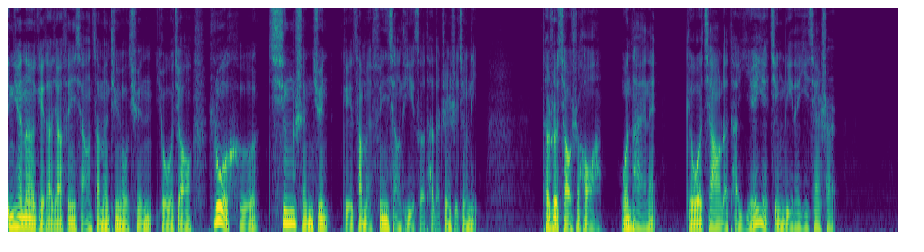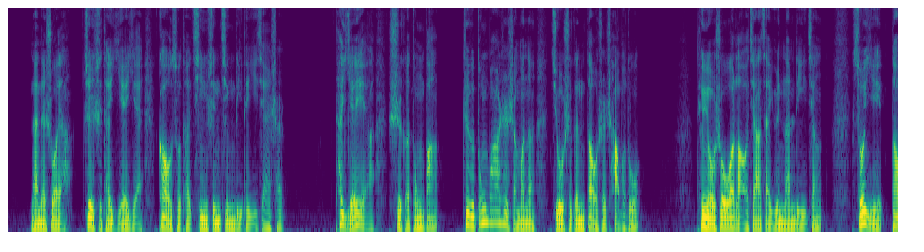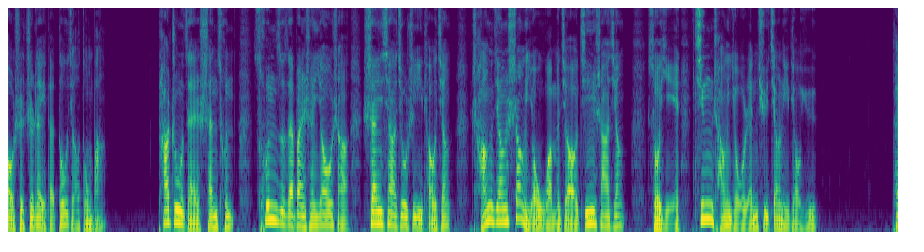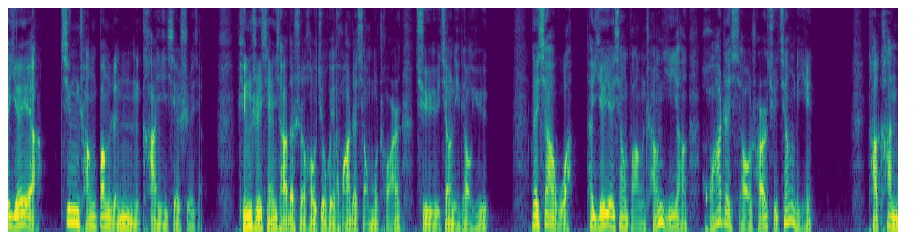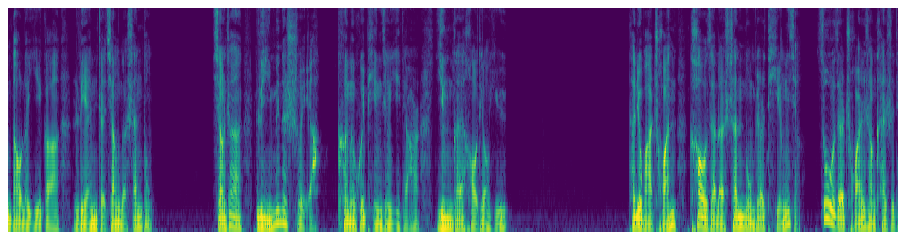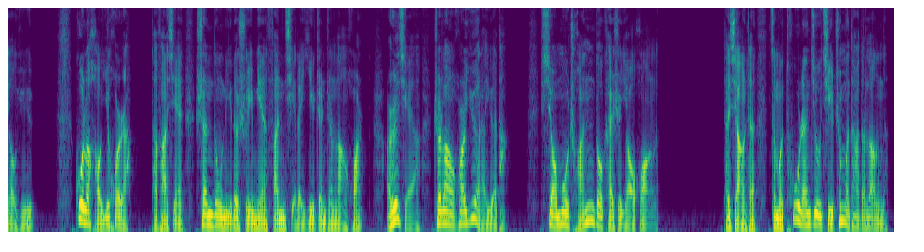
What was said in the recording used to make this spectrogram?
今天呢，给大家分享咱们听友群有个叫洛河清神君给咱们分享的一则他的真实经历。他说，小时候啊，我奶奶给我讲了他爷爷经历的一件事儿。奶奶说呀，这是他爷爷告诉他亲身经历的一件事儿。他爷爷啊是个东巴，这个东巴是什么呢？就是跟道士差不多。听友说我老家在云南丽江，所以道士之类的都叫东巴。他住在山村，村子在半山腰上，山下就是一条江，长江上游我们叫金沙江，所以经常有人去江里钓鱼。他爷爷啊，经常帮人看一些事情，平时闲暇的时候就会划着小木船去江里钓鱼。那下午啊，他爷爷像往常一样划着小船去江里，他看到了一个连着江的山洞，想着里面的水啊。可能会平静一点儿应该好钓鱼。他就把船靠在了山洞边停下，坐在船上开始钓鱼。过了好一会儿啊，他发现山洞里的水面翻起了一阵阵浪花，而且啊，这浪花越来越大，小木船都开始摇晃了。他想着，怎么突然就起这么大的浪呢？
